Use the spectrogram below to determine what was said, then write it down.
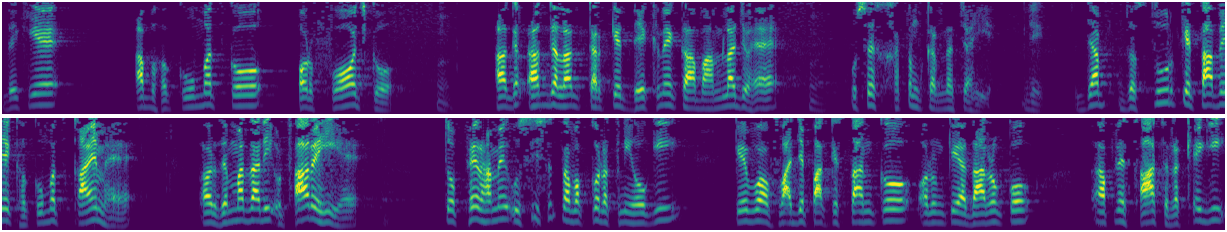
देखिए अब हुकूमत को और फौज को अलग अलग करके देखने का मामला जो है उसे खत्म करना चाहिए। जी। जब दस्तूर के ताबे एक हुकूमत कायम है और ज़िम्मेदारी उठा रही है तो फिर हमें उसी से तवक्को रखनी होगी कि वो अफवाज पाकिस्तान को और उनके अदारों को अपने साथ रखेगी।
